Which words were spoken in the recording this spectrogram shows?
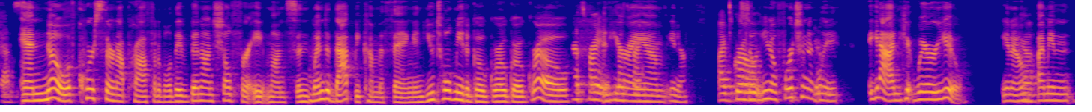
Yes. And no, of course they're not profitable. They've been on shelf for eight months. And when did that become a thing? And you told me to go grow, grow, grow. That's right. And here That's I right. am, you know. I've grown. So, you know, fortunately, yeah. yeah and here, where are you? You know, yeah. I mean,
